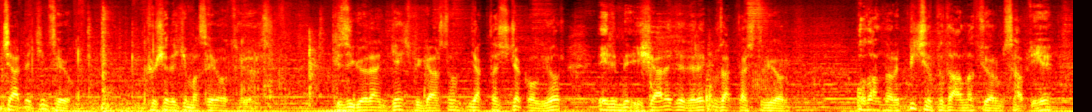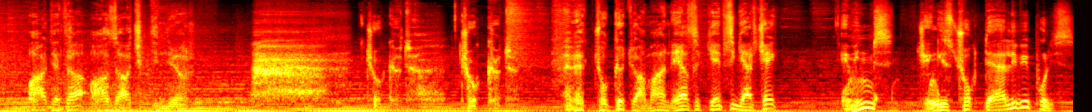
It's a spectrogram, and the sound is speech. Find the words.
İçeride kimse yok. Köşedeki masaya oturuyoruz. Bizi gören genç bir garson yaklaşacak oluyor. Elimle işaret ederek uzaklaştırıyorum. Olanları bir çırpıda anlatıyorum Sabri'ye. Adeta ağzı açık dinliyor. Çok kötü. Çok kötü. Evet çok kötü ama ne yazık ki hepsi gerçek. Emin misin? Cengiz çok değerli bir polis.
